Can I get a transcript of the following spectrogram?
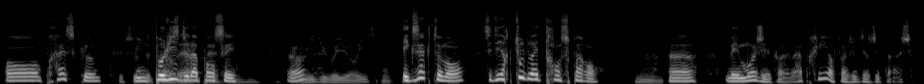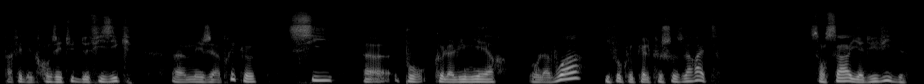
en presque une police de la pensée, hein. Du voyeurisme en plus. Exactement. C'est-à-dire que tout doit être transparent. Mm. Euh, mais moi, j'ai quand même appris, enfin, je veux dire, pas, j'ai pas fait des grandes études de physique, euh, mais j'ai appris que si, pour que la lumière, on la voit, il faut que quelque chose l'arrête. Sans ça, il y a du vide.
